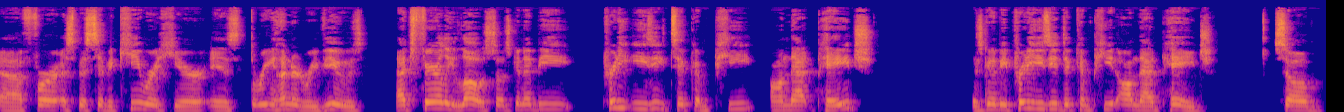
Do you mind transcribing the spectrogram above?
uh, for a specific keyword here is 300 reviews, that's fairly low. So it's going to be pretty easy to compete on that page. It's going to be pretty easy to compete on that page. So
